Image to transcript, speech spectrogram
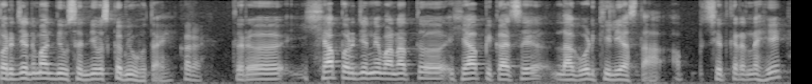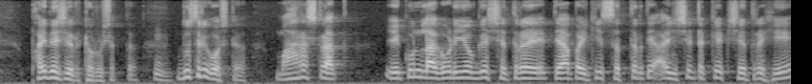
पर्जन्यमान दिवसेंदिवस कमी होत आहे. खरं तर ह्या पर्जन्यमानात ह्या पिकाचं लागवड केली असता शेतकऱ्यांना हे फायदेशीर ठरू शकतं. दुसरी गोष्ट महाराष्ट्रात एकूण लागवडीयोग्य क्षेत्र आहे त्यापैकी सत्तर ते ऐंशी टक्के क्षेत्र हे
